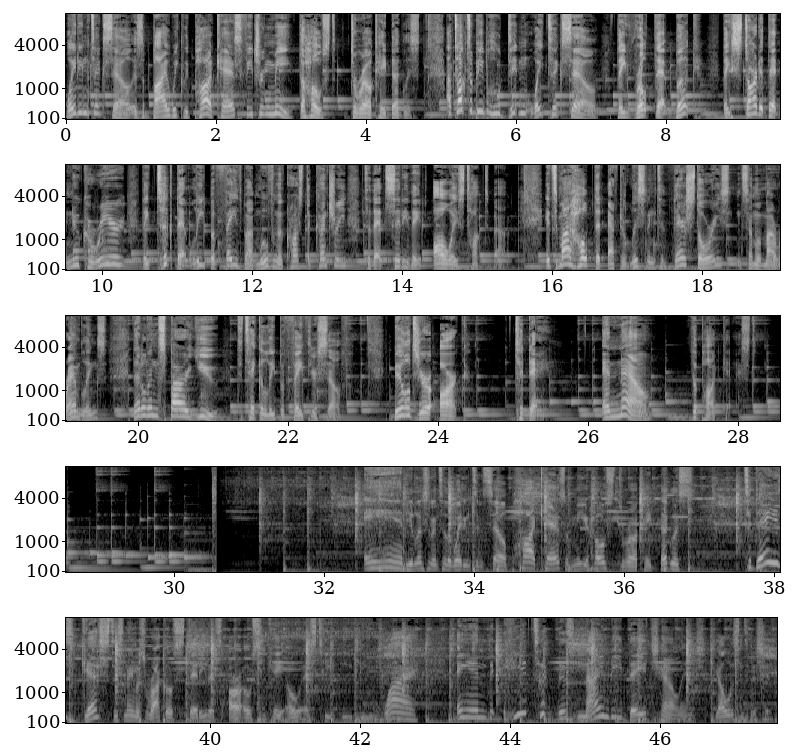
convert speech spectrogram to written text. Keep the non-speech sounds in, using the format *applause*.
Waiting to Excel is a bi weekly podcast featuring me, the host, Darrell K. Douglas. I talk to people who didn't wait to excel. They wrote that book, they started that new career, they took that leap of faith by moving across the country to that city they'd always talked about. It's my hope that after listening to their stories and some of my ramblings, that'll inspire you to take a leap of faith yourself. Build your arc today. And now, the podcast. And you're listening to the Waiting to Excel podcast with me, your host, Darrell K. Douglas. Today's guest, his name is Rocko Stedy. That's R O C K O S T E D Y. And he took this 90 day challenge. Y'all listen to this shit.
